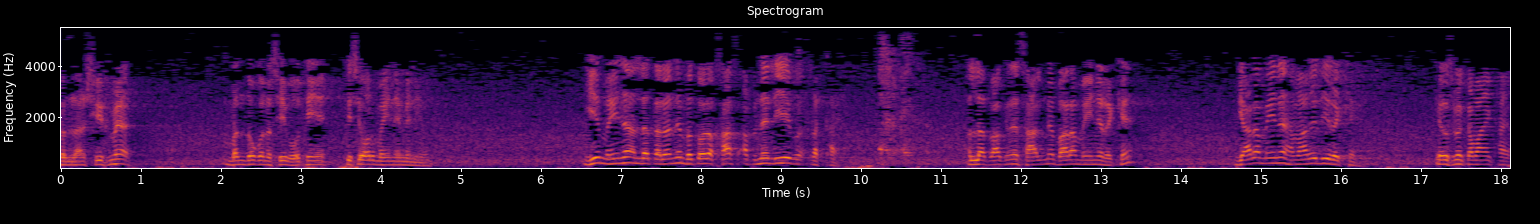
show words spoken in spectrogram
رمضان شریف میں بندوں کو نصیب ہوتی ہیں، کسی اور مہینے میں نہیں ہوتی۔ یہ مہینہ اللہ تعالیٰ نے بطور خاص اپنے لیے رکھا ہے۔ اللہ پاک نے سال میں بارہ مہینے رکھے، گیارہ مہینے ہمارے لیے رکھے کہ اس میں کمائیں کھائیں۔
